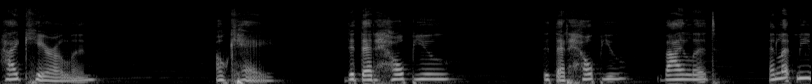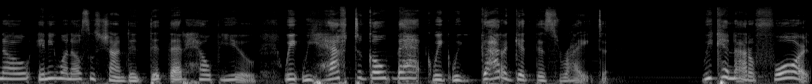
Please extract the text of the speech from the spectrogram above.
hi, Carolyn. Okay. Did that help you? Did that help you, Violet? And let me know anyone else who's chimed in. Did that help you? We we have to go back. We we gotta get this right. We cannot afford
